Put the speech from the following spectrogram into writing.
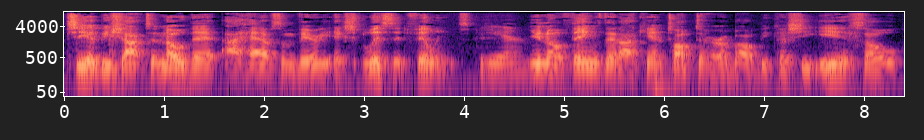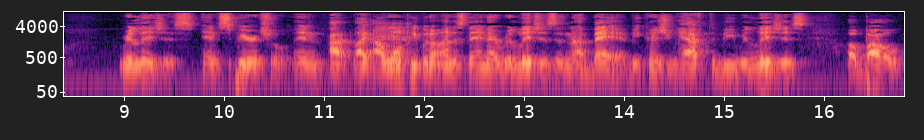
she'd be shocked to know that I have some very explicit feelings Yeah. you know, things that I can't talk to her about because she is so religious and spiritual. And I like I want people to understand that religious is not bad because you have to be religious about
